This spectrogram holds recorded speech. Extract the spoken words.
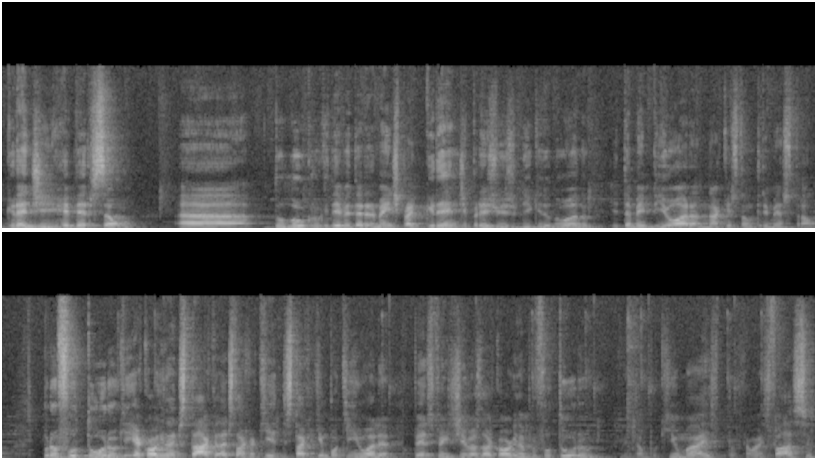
Grande reversão uh, do lucro que teve anteriormente para grande prejuízo líquido no ano e também piora na questão trimestral. Para o futuro, o que a Cogna destaca? Ela destaca aqui, destaca aqui um pouquinho, olha, perspectivas da Cogna para o futuro, então um pouquinho mais, para ficar mais fácil.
